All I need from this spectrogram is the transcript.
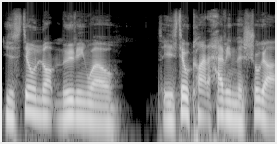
you're still not moving well. So you're still kind of having the sugar.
